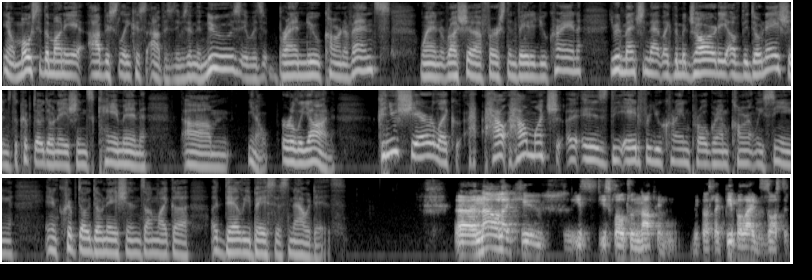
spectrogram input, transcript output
you know, most of the money, obviously, because obviously it was in the news, it was brand new current events when Russia first invaded Ukraine. You had mentioned that like the majority of the donations, the crypto donations, came in, um, you know, early on. Can you share like how how much is the Aid for Ukraine program currently seeing in crypto donations on like a, a daily basis nowadays? Uh, now, like it's, it's close to nothing because like people are exhausted.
